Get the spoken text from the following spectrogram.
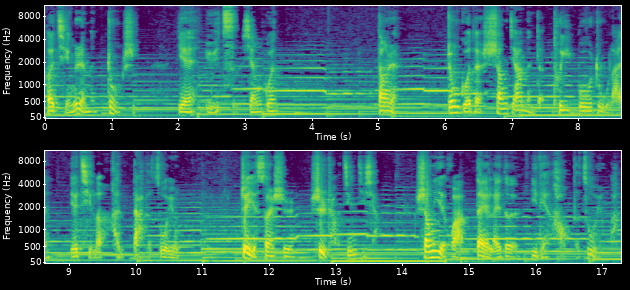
和情人们重视，也与此相关。当然，中国的商家们的推波助澜也起了很大的作用。这也算是市场经济下商业化带来的一点好的作用吧。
